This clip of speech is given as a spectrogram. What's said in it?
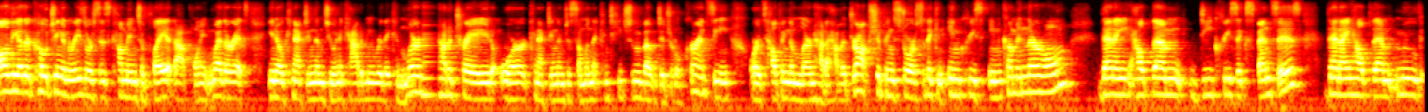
all the other coaching and resources come into play at that point, whether it's, you know, connecting them to an academy where they can learn how to trade or connecting them to someone that can teach them about digital currency, or it's helping them learn how to have a drop shipping store so they can increase income in their home. Then I help them decrease expenses then I help them move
